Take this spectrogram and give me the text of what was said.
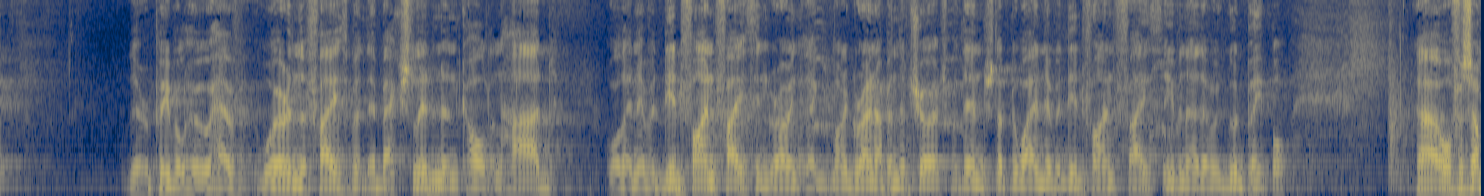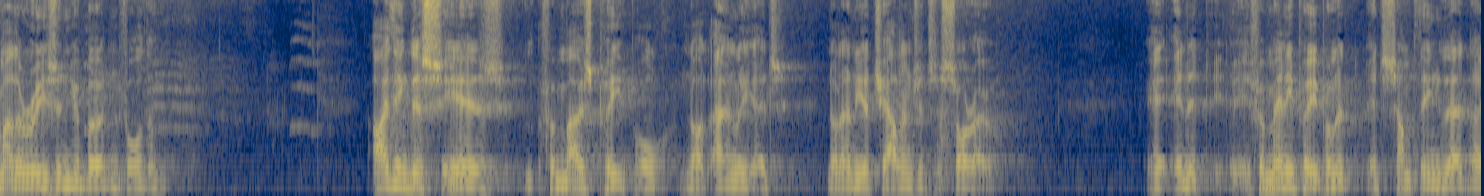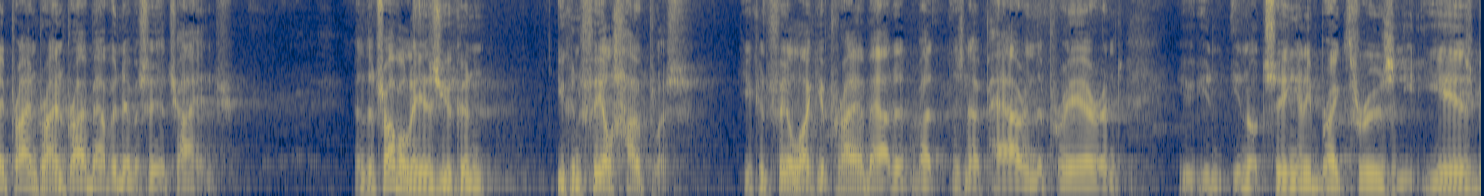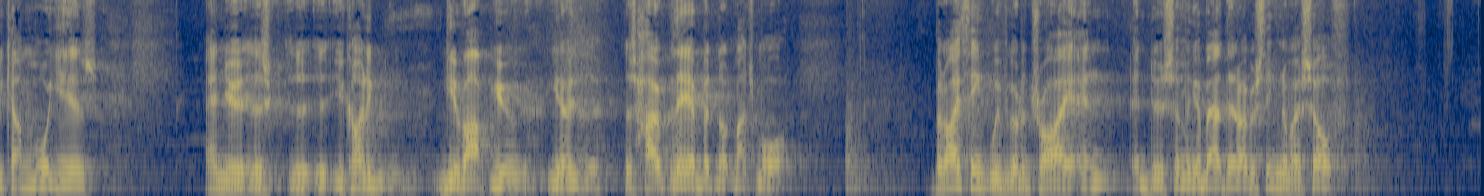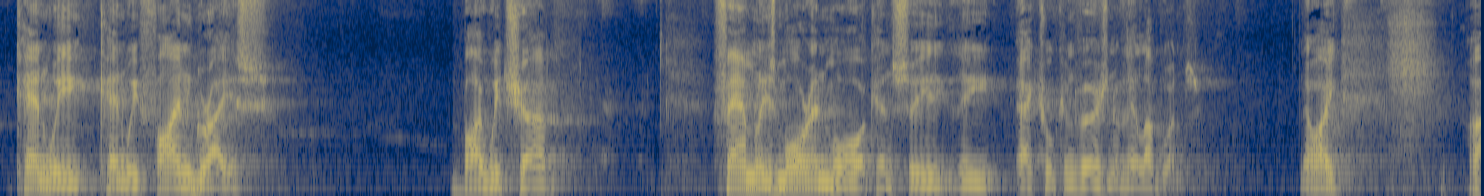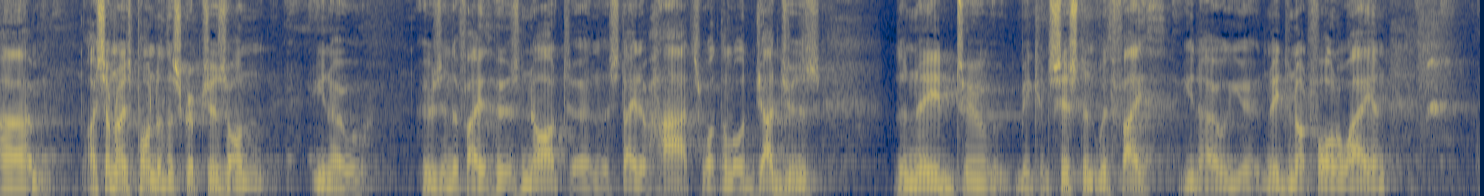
there are people who have were in the faith but they're backslidden and cold and hard, or they never did find faith in growing. They might have grown up in the church but then slipped away and never did find faith, even though they were good people. Uh, or for some other reason you're burdened for them. I think this is, for most people, not only it's not only a challenge, it's a sorrow. And it, for many people, it, it's something that they pray and pray and pray about but never see a change. And the trouble is, you can, you can feel hopeless. You can feel like you pray about it, but there's no power in the prayer, and you, you, are not seeing any breakthroughs, and years become more years. And you, you kind of give up. You, you know, there's hope there, but not much more. But I think we've got to try and, and do something about that. I was thinking to myself, can we, can we find grace by which uh, families more and more can see the actual conversion of their loved ones? Now, I, um, I sometimes ponder the scriptures on, you know, who's in the faith, who's not, uh, the state of hearts, what the Lord judges the need to be consistent with faith. You know, you need to not fall away. And,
